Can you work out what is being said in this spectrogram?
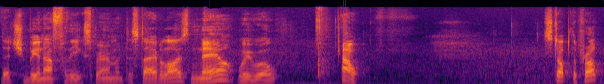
That should be enough for the experiment to stabilise. Now we will, oh, stop the prop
